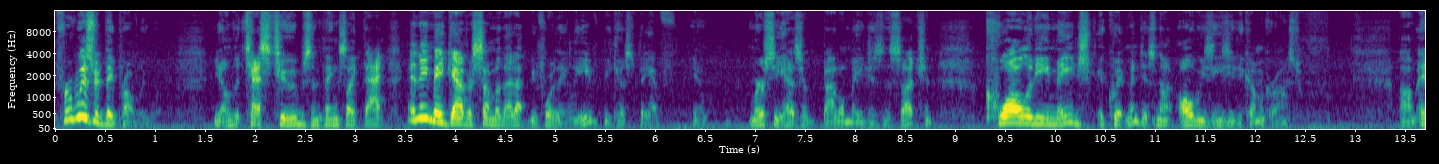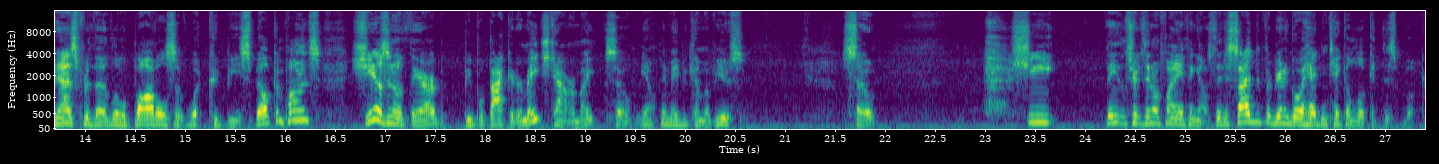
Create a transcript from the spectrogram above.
For a wizard, they probably. You know, the test tubes and things like that. And they may gather some of that up before they leave because they have, you know, Mercy has her battle mages and such. And quality mage equipment is not always easy to come across. Um, and as for the little bottles of what could be spell components, she doesn't know what they are, but people back at her mage tower might. So, you know, they may become of use. So, she, they, they don't find anything else. They decide that they're going to go ahead and take a look at this book.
